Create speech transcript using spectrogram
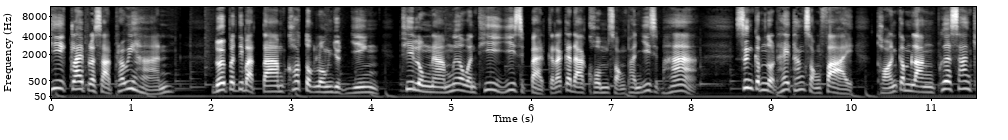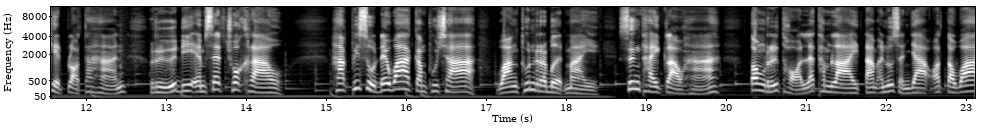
ที่ใกล้ปราสาทพระวิหาร โดยปฏิบัติตามข้อตกลงหยุดยิงที่ลงนามเมื่อวันที่ 28 กรกฎาคม 2025 ซึ่งกำหนดให้ทั้งสองฝ่าย ถอนกำลังเพื่อสร้างเขตปลอดทหาร หรือ DMZ ชั่วคราว หากพิสูจน์ได้ว่ากัมพูชาวางทุ่นระเบิดใหม่ ซึ่งไทยกล่าวหา ต้องรื้อถอนและทำลายตามอนุสัญญาออตตาวา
